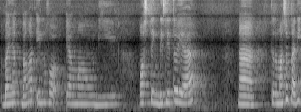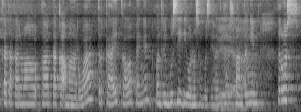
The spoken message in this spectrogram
banyak banget info yang mau di posting di situ ya. Nah, termasuk tadi kata Karma, kata Kak Marwa terkait kalau pengen kontribusi di Wonosobo Sehat Iya. harus pantengin terus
